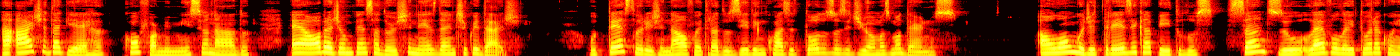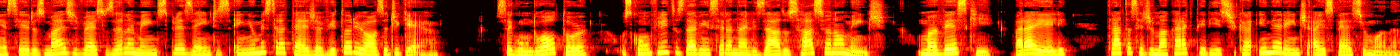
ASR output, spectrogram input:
A arte da guerra, conforme mencionado, é a obra de um pensador chinês da antiguidade. O texto original foi traduzido em quase todos os idiomas modernos. Ao longo de 13 capítulos, Sun Tzu leva o leitor a conhecer os mais diversos elementos presentes em uma estratégia vitoriosa de guerra. Segundo o autor, os conflitos devem ser analisados racionalmente, uma vez que, para ele, trata-se de uma característica inerente à espécie humana.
